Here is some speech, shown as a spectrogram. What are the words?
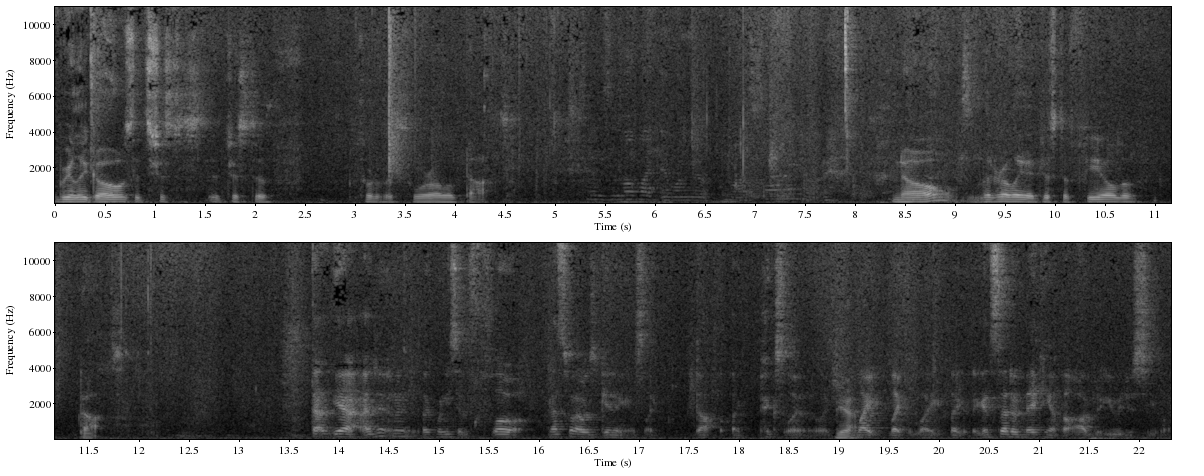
really goes, it's just it's just a sort of a swirl of dots. So does it look like the one you're on side or? No, literally a, just a field of dots. That yeah, I didn't like when you said flow. That's what I was getting. It's like dot, like pixelated, like Yeah. light, like light, like, like instead of making up the object, you would just see like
